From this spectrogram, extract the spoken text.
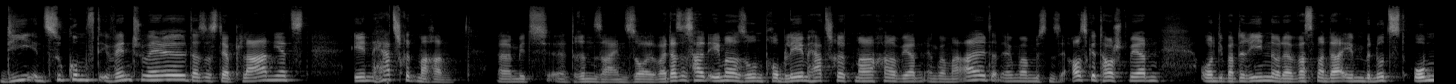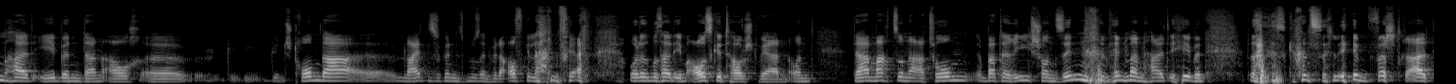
die in Zukunft eventuell, das ist der Plan jetzt, in Herzschrittmachern äh, mit äh, drin sein soll. Weil das ist halt immer so ein Problem. Herzschrittmacher werden irgendwann mal alt und irgendwann müssen sie ausgetauscht werden. Und die Batterien oder was man da eben benutzt, um halt eben dann auch äh, den Strom da äh, leiten zu können, das muss entweder aufgeladen werden oder es muss halt eben ausgetauscht werden. Und da macht so eine Atombatterie schon Sinn, wenn man halt eben das ganze Leben verstrahlt.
